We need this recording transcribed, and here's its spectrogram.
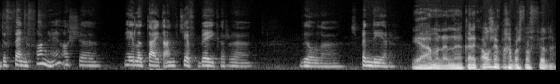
de fan van, hè? Als je de hele tijd aan Jeff Baker wil spenderen. Ja, maar dan kan ik al zijn programma's wel vullen.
